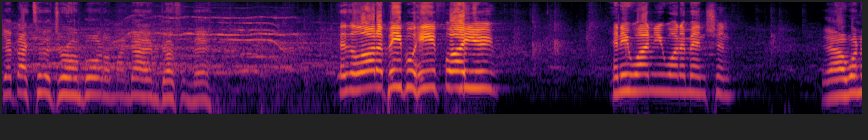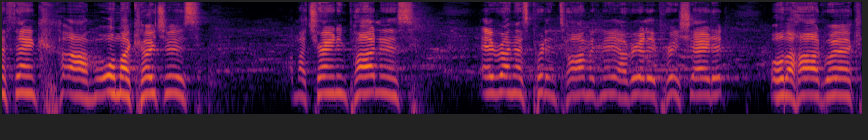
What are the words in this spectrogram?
get back to the drawing board on Monday and go from there. There's a lot of people here for you. Anyone you want to mention? Yeah, I want to thank um, all my coaches, my training partners, everyone that's put in time with me. I really appreciate it. All the hard work,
